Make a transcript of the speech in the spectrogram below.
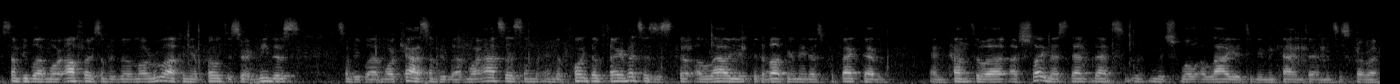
some people have more Afar, some people have more Ruach, and you're prone to certain midas. Some people have more kas, some people have more atzas, and, and the point of Torah mitzvahs is to allow you to develop your mitzvahs, perfect them, and come to a, a that that's which will allow you to be mekayim Torah mitzvahs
